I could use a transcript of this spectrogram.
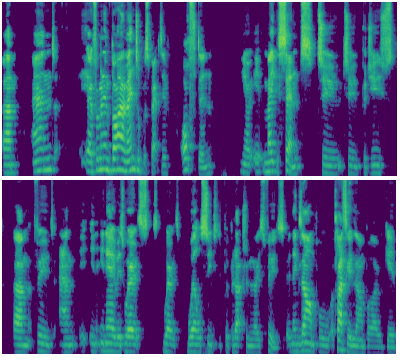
Um, and you know, from an environmental perspective, often you know it makes sense to to produce um, food and in, in areas where it's where it's well suited for production of those foods. An example, a classic example I would give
